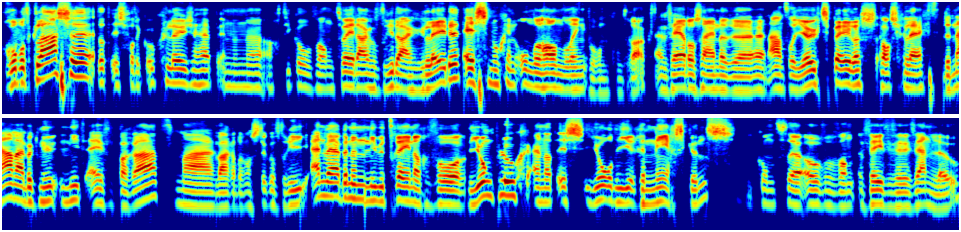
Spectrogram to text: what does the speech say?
Robert Klaassen, dat is wat ik ook gelezen heb in een eh, artikel van twee dagen of drie dagen geleden, is nog in onderhandeling voor een contract. En verder zijn er eh, een aantal jeugdspelers vastgelegd. De naam heb ik nu niet even paraat, maar waren er een stuk of drie. En we hebben een nieuwe trainer voor de jongploeg en dat is Jordi Reneerskens. Die komt eh, over van VVV Venlo.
